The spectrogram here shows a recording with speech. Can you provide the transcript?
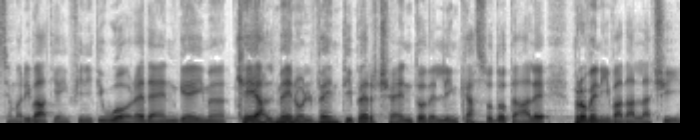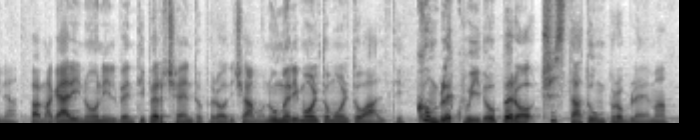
siamo arrivati a Infinity War ed Endgame che almeno il 20% dell'incasso totale proveniva dalla Cina. Ma magari non il 20%, però diciamo numeri molto molto alti. Con Black Widow però c'è stato un problema.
